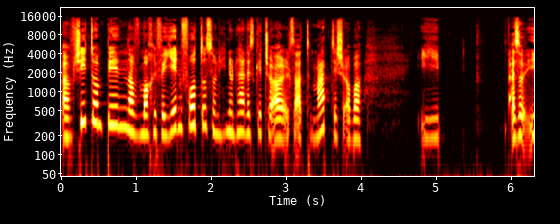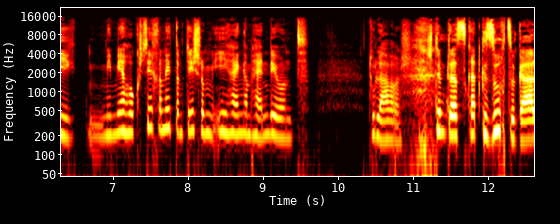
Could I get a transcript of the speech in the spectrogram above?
auf Skitouren bin, dann mache ich für jeden Fotos und hin und her, das geht schon alles automatisch, aber ich, also ich, mit mir hockst du sicher nicht am Tisch und ich hänge am Handy und du laberst. Stimmt, du hast gerade gesucht sogar,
